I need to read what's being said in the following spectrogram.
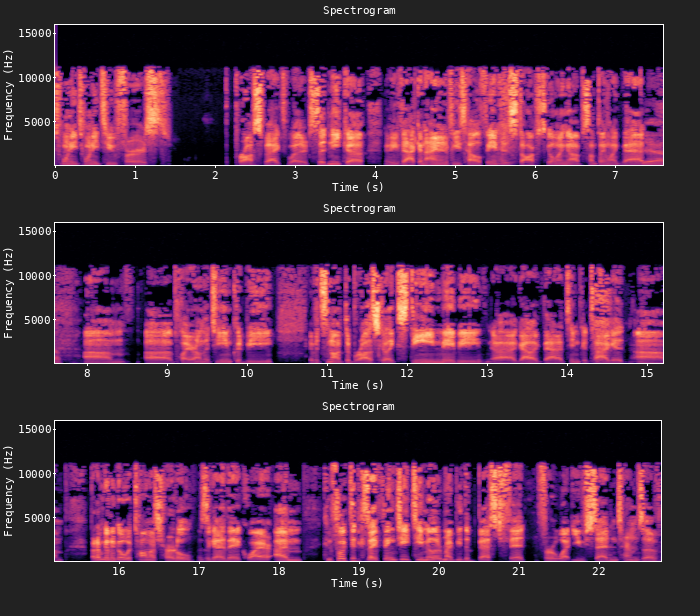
2022 first prospect, whether it's Studnicka, maybe Vaakanainen if he's healthy and his stock's going up, something like that. Yeah. Um, uh, player on the team could be if it's not DeBrusk, like Steen, maybe uh, a guy like that a team could target. Um, but I'm going to go with Thomas Hertl as the guy they acquire. I'm conflicted because I think JT Miller might be the best fit for what you've said in terms of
